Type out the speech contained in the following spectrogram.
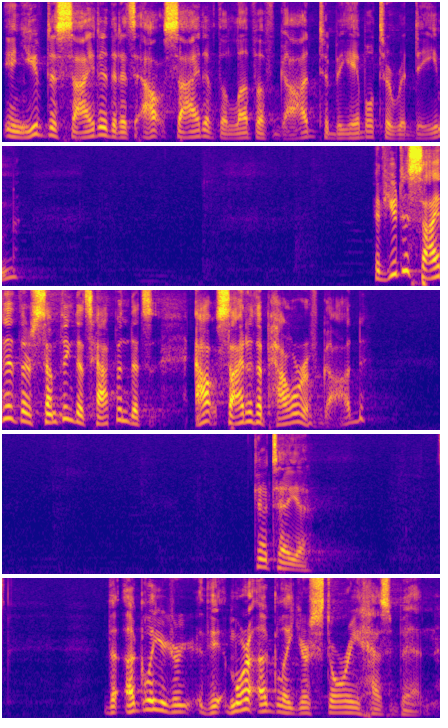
And you've decided that it's outside of the love of God to be able to redeem? Have you decided there's something that's happened that's outside of the power of God? Can I tell you? The uglier, the more ugly your story has been,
